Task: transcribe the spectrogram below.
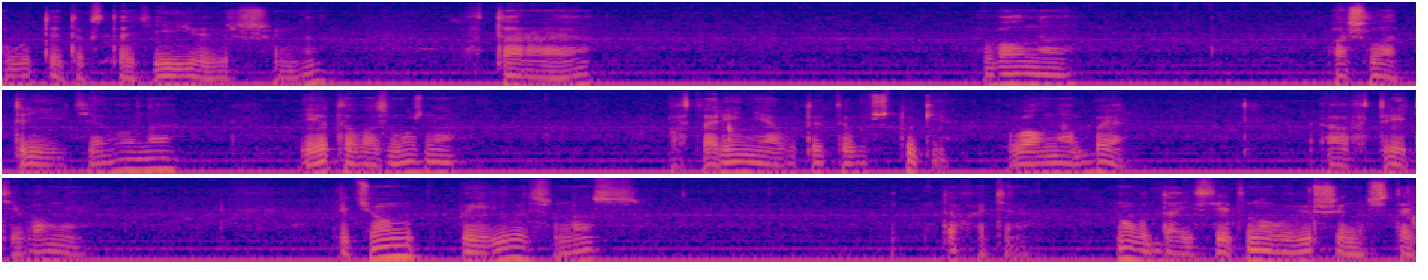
Вот это, кстати, ее вершина. Вторая волна. Пошла третья волна. И это, возможно, повторение вот этой вот штуки, волна э, в третьей волне. Причем появилась у нас, да хотя, ну вот да, если это новую вершину считать,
